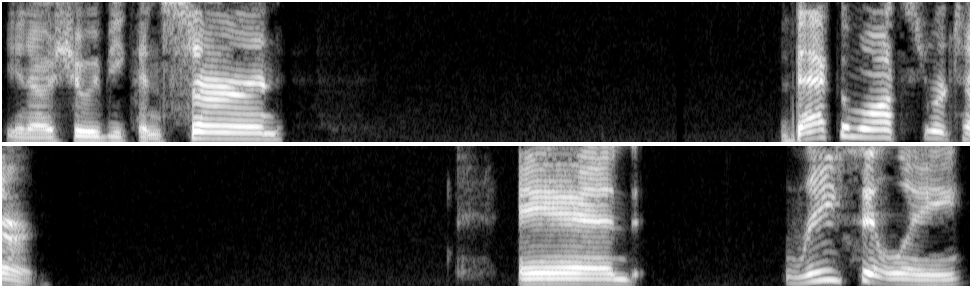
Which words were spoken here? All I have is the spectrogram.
You know, should we be concerned? Beckham wants to return. And recently,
